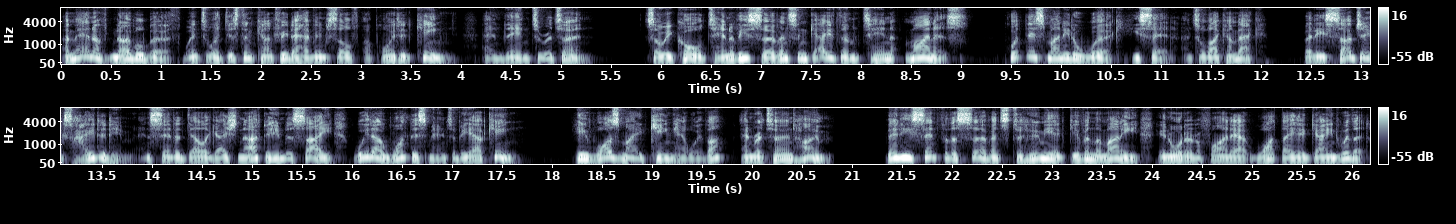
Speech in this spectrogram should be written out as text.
A man of noble birth went to a distant country to have himself appointed king and then to return. So he called ten of his servants and gave them ten minas. Put this money to work, he said, until I come back. But his subjects hated him and sent a delegation after him to say, We don't want this man to be our king. He was made king, however, and returned home. Then he sent for the servants to whom he had given the money in order to find out what they had gained with it.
